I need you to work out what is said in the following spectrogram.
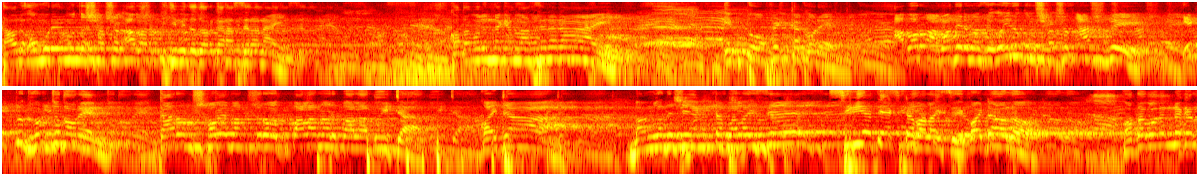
তাহলে অমরের মতো শাসক আবার পৃথিবীতে দরকার আছে না নাই? কথা বলেন না কেন, আছে না নাই? একটু অপেক্ষা করেন। আবারও আমাদের মাঝে ওই রকম শাসক আসবে, একটু ধৈর্য ধরেন, কারণ সবে মাত্র পালানোর পালা দুইটা। কয়টা? বাংলাদেশে একটা পালাইছে, সিরিয়াতে একটা পালাইছে। কয়টা হলো? কথা বলেন না কেন,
